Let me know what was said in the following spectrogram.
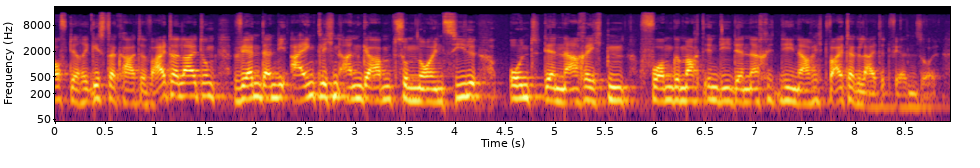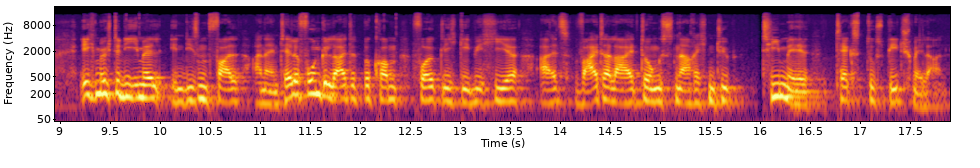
Auf der Registerkarte Weiterleitung werden dann die eigentlichen Angaben zum neuen Ziel und der Nachrichtenform gemacht, in die Nach die Nachricht weitergeleitet werden soll. Ich möchte die E-Mail in diesem Fall an ein Telefon geleitet bekommen, folglich gebe ich hier als Weiterleitungsnachrichtentyp T-Mail Text-to-Speech-Mail an.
